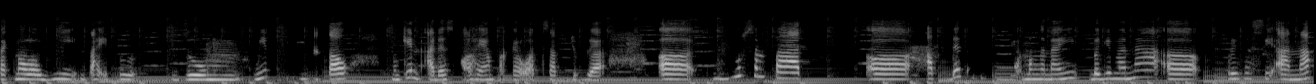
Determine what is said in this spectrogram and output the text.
teknologi, entah itu Zoom Meet atau mungkin ada sekolah yang pakai WhatsApp juga. Uh, Ibu sempat uh, update mengenai bagaimana uh, privasi anak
